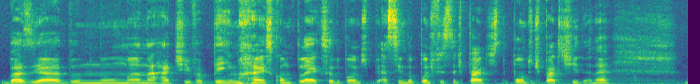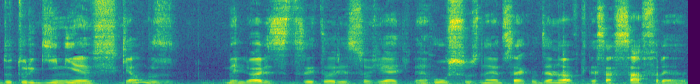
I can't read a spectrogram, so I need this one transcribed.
baseado numa narrativa bem mais complexa do ponto de, assim do ponto de vista de partida, do ponto de partida, né? Do Turgenev, que é um dos melhores escritores soviéticos, eh, russos, né, do século XIX, que dessa safra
